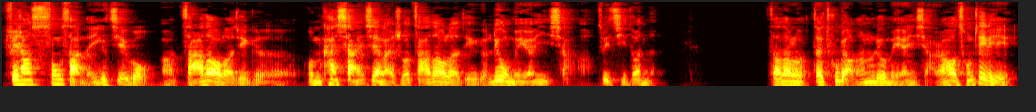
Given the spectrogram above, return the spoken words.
非常松散的一个结构啊，砸到了这个我们看下影线来说，砸到了这个六美元以下啊，最极端的，砸到了在图表当中六美元以下，然后从这里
